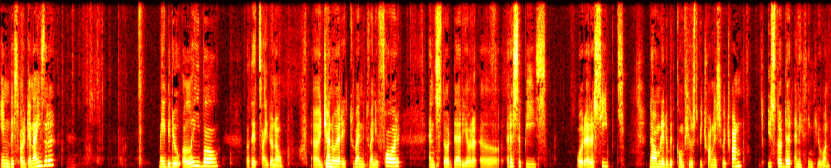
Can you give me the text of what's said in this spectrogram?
in this organizer. Maybe do a label that it's, I don't know, uh, January 2024 and store there your uh, recipes or receipts. Now I'm a little bit confused which one is which one. You store there anything you want.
